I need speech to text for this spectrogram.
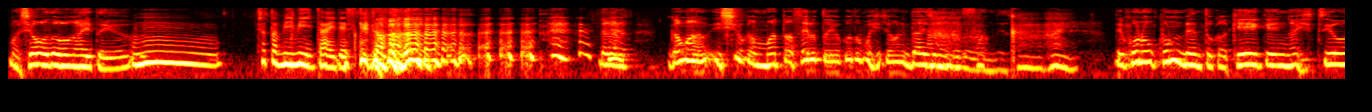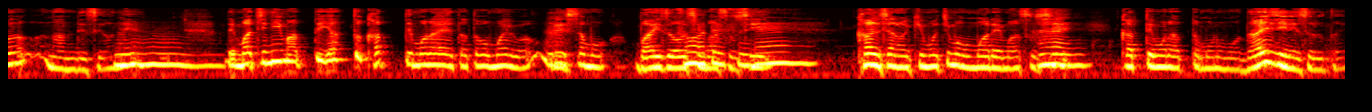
まあ、衝動買いという。うーん。ちょっと耳痛いですけど。だから、我慢、1週間待たせるということも非常に大事なことなんです。はい。で、この訓練とか経験が必要なんですよね。んで、待ちに待ってやっと買ってもらえたと思えば、嬉しさも倍増しそうですますし、ね。感謝の気持ちも生まれますし、はい買ってもらったものも大事にするという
